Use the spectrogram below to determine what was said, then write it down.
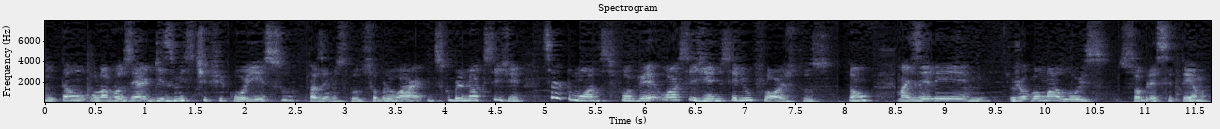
Então o Lavoisier desmistificou isso, fazendo estudos sobre o ar e descobrindo o oxigênio. De certo modo, se for ver, o oxigênio seria o flógitos. Então, mas ele jogou uma luz sobre esse tema.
